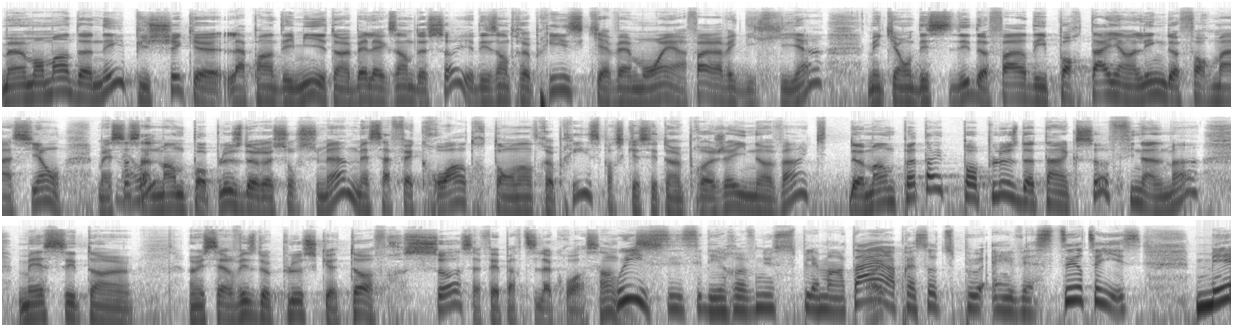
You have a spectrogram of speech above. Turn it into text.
Mais à un moment donné, puis je sais que la pandémie est un bel exemple de ça. Il y a des entreprises qui avaient moins à faire avec des clients, mais qui ont décidé de faire des portails en ligne de formation. Mais ça, Ben ça oui. demande pas plus de ressources humaines, mais ça fait croître ton entreprise parce que c'est un projet innovant qui te demande peut-être pas plus de temps que ça finalement, mais c'est un, un service de plus que t'offres. Ça, ça fait partie de la croissance. Oui, c'est des revenus supplémentaires. Ouais. Après ça, tu peux investir. tu. Mais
